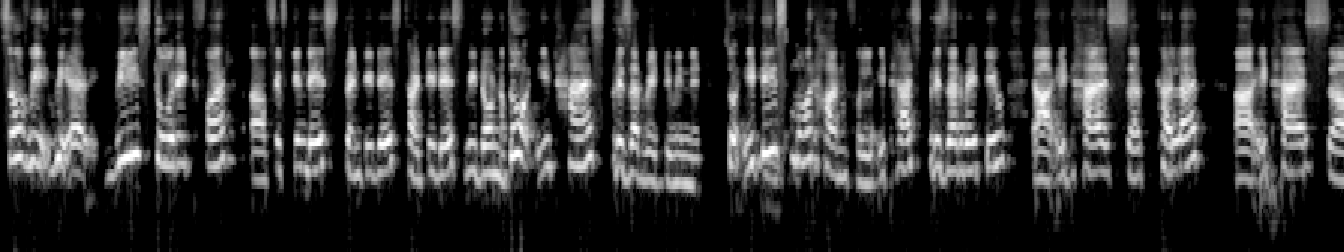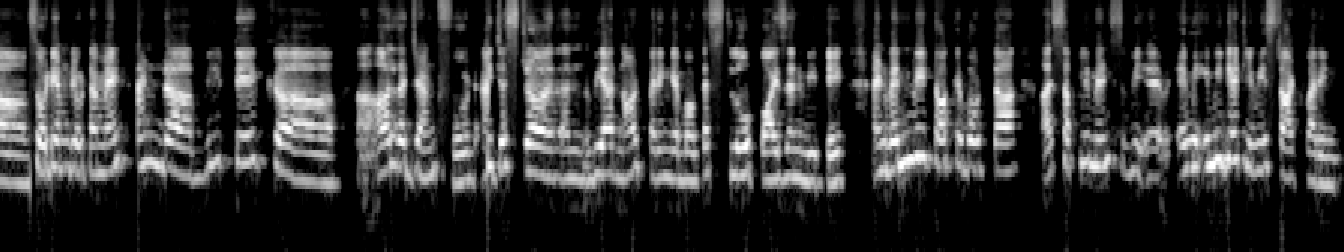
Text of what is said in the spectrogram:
so we we uh, we store it for uh, 15 days 20 days 30 days we don't know. So it has preservative in it. So it is more harmful. It has preservative uh, it has uh, color uh, it has uh, sodium glutamate and uh, we take uh, uh, all the junk food. We just uh, we are not worrying about the slow poison we take. And when we talk about the supplements we im- immediately we start worrying.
